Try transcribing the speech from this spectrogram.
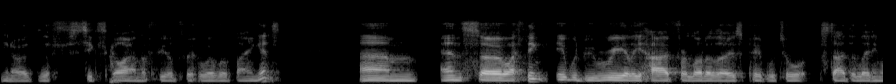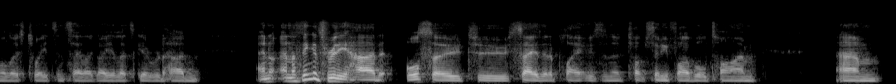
you know, the sixth guy on the field for whoever we're playing against. Um, and so I think it would be really hard for a lot of those people to start deleting all those tweets and say like, "Oh yeah, let's get rid of Harden." And and I think it's really hard also to say that a player who's in the top seventy-five all time, um,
